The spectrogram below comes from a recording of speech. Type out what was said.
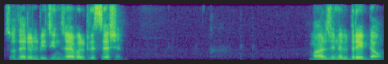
So there will be gingival recession marginal breakdown.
